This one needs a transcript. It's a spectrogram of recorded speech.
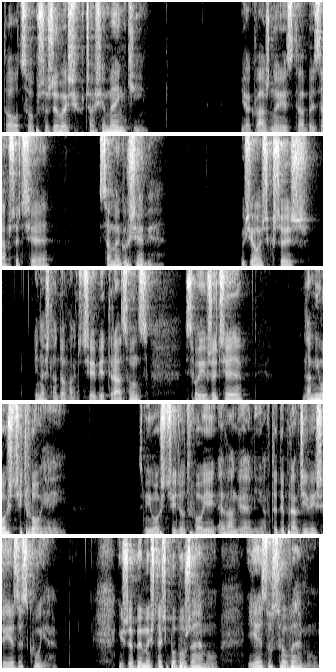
to, co przeżyłeś w czasie męki. Jak ważne jest, aby zaprzeć się samego siebie, wziąć krzyż i naśladować Ciebie, tracąc swoje życie dla miłości Twojej, z miłości do Twojej Ewangelii, a wtedy prawdziwie się je zyskuje. I żeby myśleć po Bożemu, Jezusowemu,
